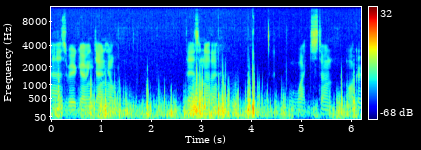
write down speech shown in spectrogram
as we're going downhill. There's another white stone marker.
